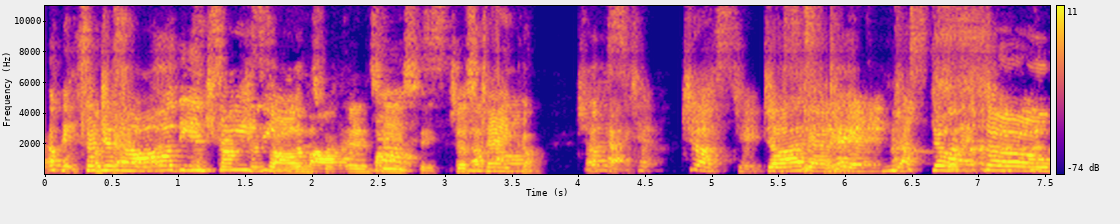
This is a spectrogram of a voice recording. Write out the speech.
matter. Okay, so Okay. just follow the It's instructions easy. on the bottom. it's easy. Just Okay. take them. Just Okay. just take. Just Just get it in. Just do it. So,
